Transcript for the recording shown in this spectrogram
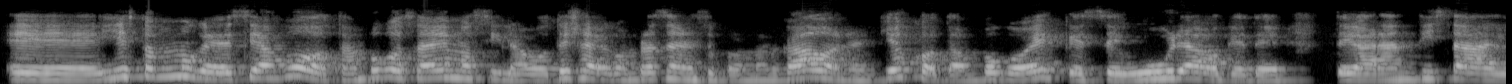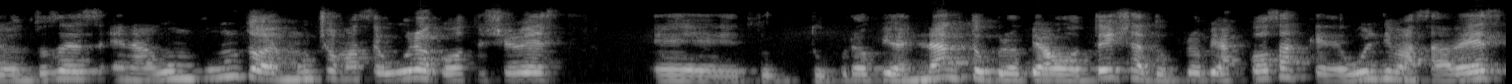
eh, y esto mismo que decías vos, tampoco sabemos si la botella que compras en el supermercado, en el kiosco, tampoco es que es segura o que te, te garantiza algo. Entonces, en algún punto es mucho más seguro que vos te lleves eh, tu, propio snack, tu propia botella, tus propias cosas que de última sabes,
